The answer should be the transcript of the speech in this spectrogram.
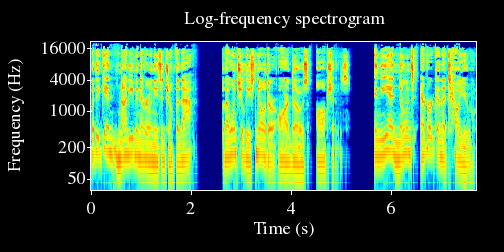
But again, not even everyone needs to jump to that. But I want you at least know there are those options. In the end, no one's ever going to tell you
